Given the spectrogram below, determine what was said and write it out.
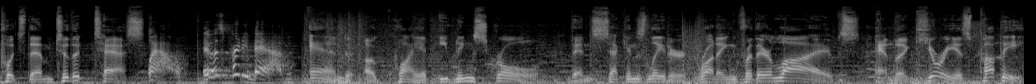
puts them to the test. Wow, it was pretty bad. And a quiet evening scroll. Then seconds later, running for their lives. And the curious puppy.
